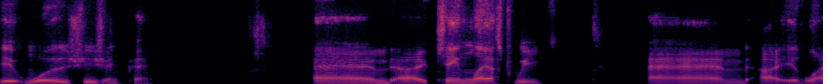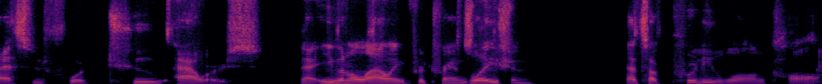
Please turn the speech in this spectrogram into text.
It was Xi Jinping. And uh, it came last week and uh, it lasted for two hours. Now, even allowing for translation, that's a pretty long call.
